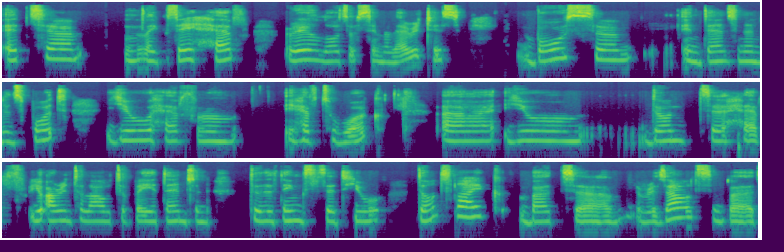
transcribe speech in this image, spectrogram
it's um, like they have really lots of similarities. Both um, in dancing and in sport you have um, you have to work uh, you don't have you aren't allowed to pay attention to the things that you don't like but uh, results but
